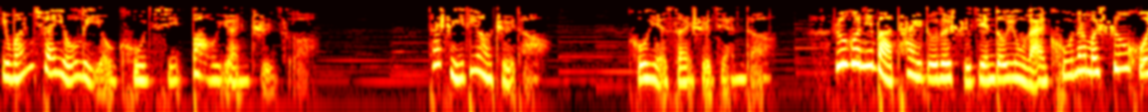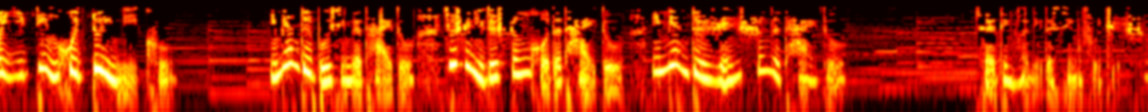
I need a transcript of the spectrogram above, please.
你完全有理由哭泣、抱怨、指责。但是一定要知道，哭也算时间的。如果你把太多的时间都用来哭，那么生活一定会对你哭。你面对不幸的态度，就是你对生活的态度；你面对人生的态度，决定了你的幸福指数。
